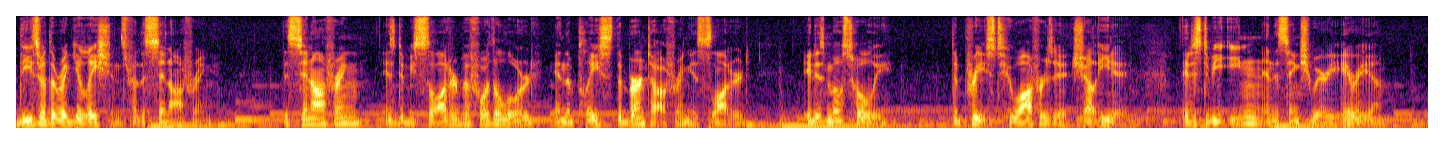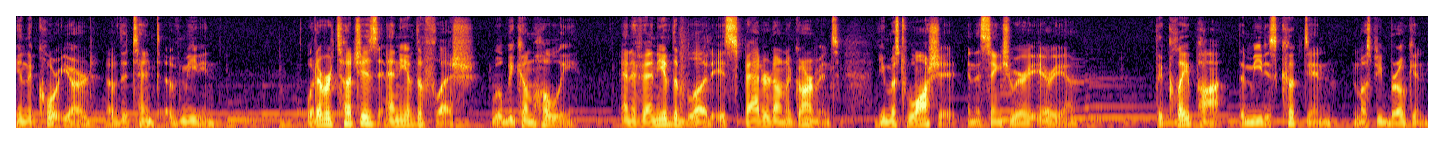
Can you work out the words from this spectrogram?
These are the regulations for the sin offering. The sin offering is to be slaughtered before the Lord in the place the burnt offering is slaughtered. It is most holy. The priest who offers it shall eat it. It is to be eaten in the sanctuary area, in the courtyard of the tent of meeting. Whatever touches any of the flesh will become holy, and if any of the blood is spattered on a garment, you must wash it in the sanctuary area. The clay pot the meat is cooked in must be broken,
